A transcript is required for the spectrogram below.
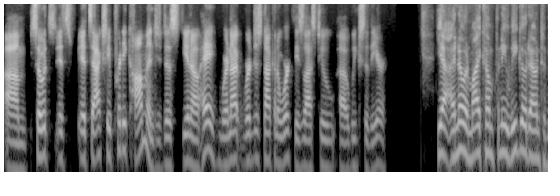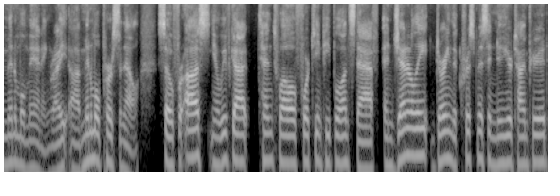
um, so it's it's it's actually pretty common to just you know, hey, we're not we're just not going to work these last two uh, weeks of the year. Yeah, I know in my company, we go down to minimal manning, right? Uh, minimal personnel. So for us, you know, we've got 10, 12, 14 people on staff. And generally during the Christmas and New Year time period,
